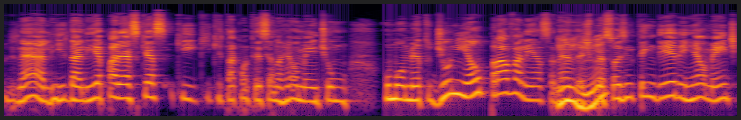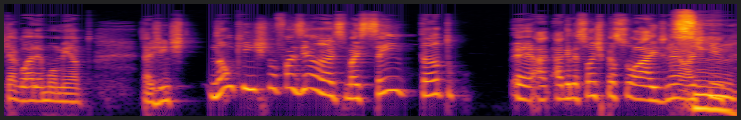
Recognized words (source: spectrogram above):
né, ali dali parece que, é- que, que, que tá acontecendo realmente um, um momento de união pra Valença, né? Das Uhum. pessoas entenderem realmente que agora é momento da gente. Não que a gente não fazia antes, mas sem tanto é, agressões pessoais, né? Eu acho que Sim.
